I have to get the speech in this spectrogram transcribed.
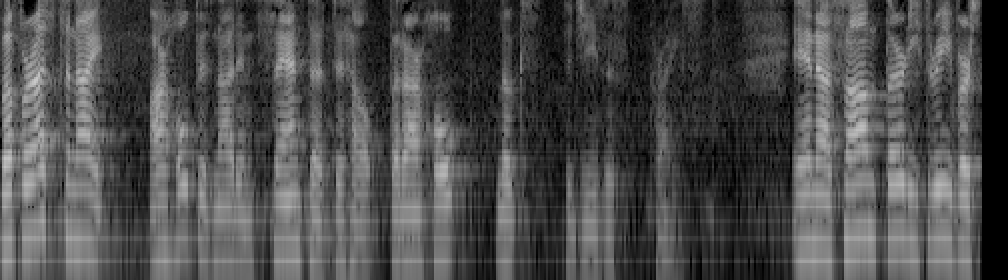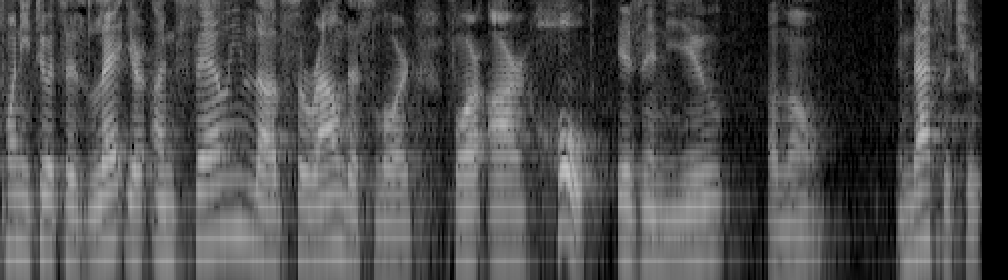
but for us tonight, our hope is not in Santa to help, but our hope looks to Jesus Christ. In uh, Psalm 33, verse 22, it says, Let your unfailing love surround us, Lord, for our hope is in you alone. And that's the truth.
